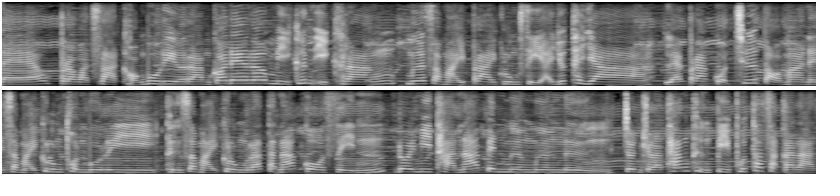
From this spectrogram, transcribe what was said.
แล้ว ประวัติศาสตร์ของบุรีรัมย์ก็ได้เริ่มมีขึ้นอีกครั้ง เมื่อสมัยปลายกรุงศรีอยุธยา และปรากฏชื่อต่อมาในสมัยกรุงธนบุรี ถึงสมัยกรุงรัตนโกสินทร์โดยมีฐานะเป็นเมืองเมืองหนึ่ง จนกระทั่งถึงปีพุทธศักราช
